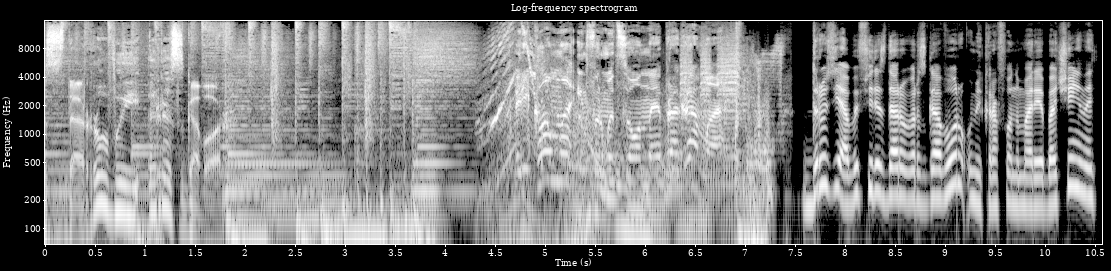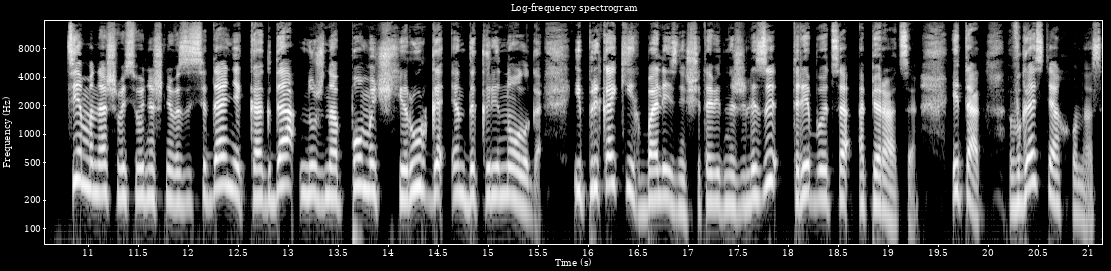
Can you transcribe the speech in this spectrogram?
Здоровый разговор. Рекламно-информационная программа. Друзья, в эфире «Здоровый разговор». У микрофона Мария Баченина. Тема нашего сегодняшнего заседания – когда нужна помощь хирурга-эндокринолога и при каких болезнях щитовидной железы требуется операция. Итак, в гостях у нас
